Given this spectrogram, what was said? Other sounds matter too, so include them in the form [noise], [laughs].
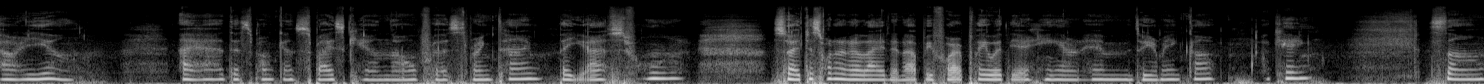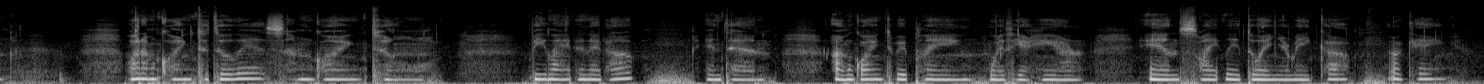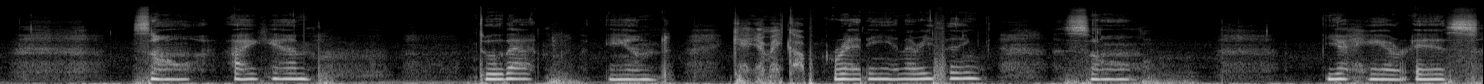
How are you? I had this pumpkin spice candle for the springtime that you asked for. So I just wanted to light it up before I play with your hair and do your makeup. Okay? So, what I'm going to do is I'm going to be lighting it up and then I'm going to be playing with your hair and slightly doing your makeup. Okay? So, I can do that and get your makeup ready and everything. So your hair is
